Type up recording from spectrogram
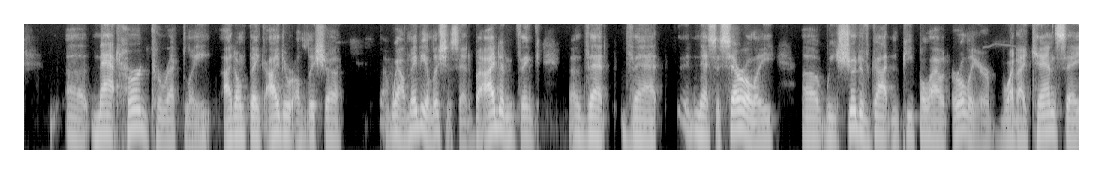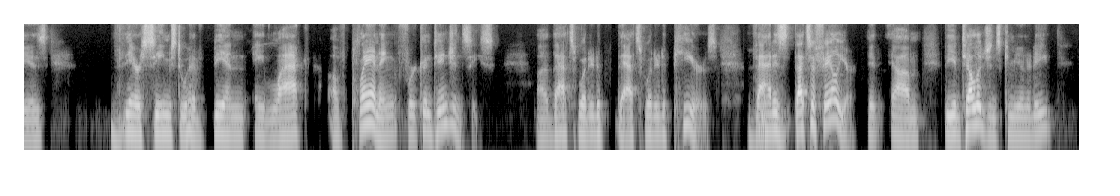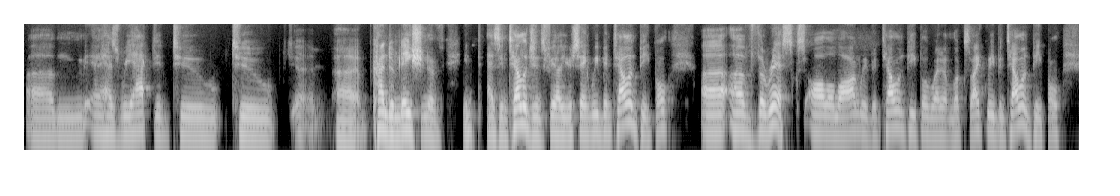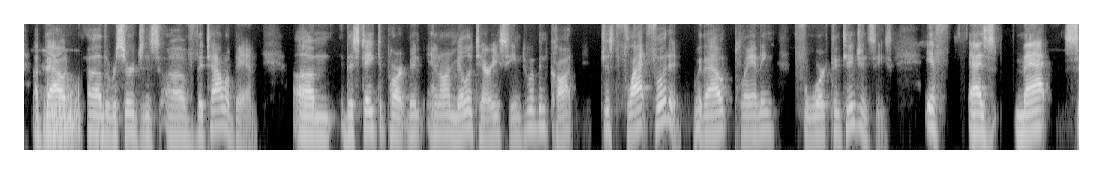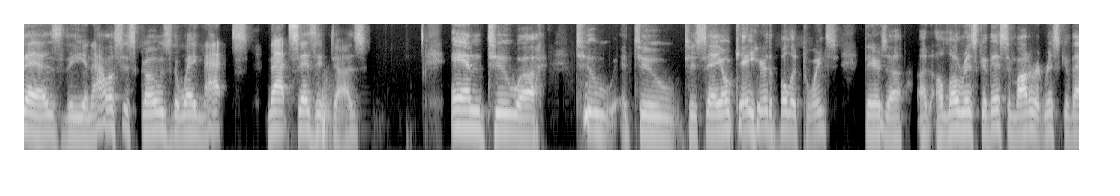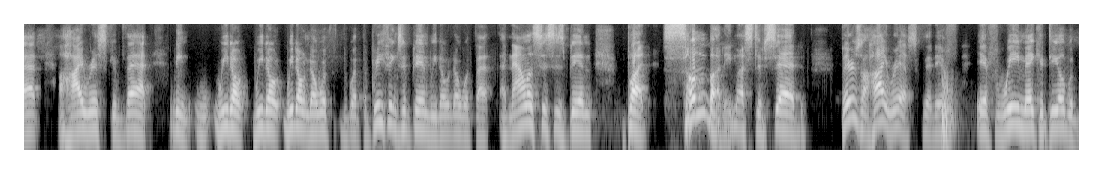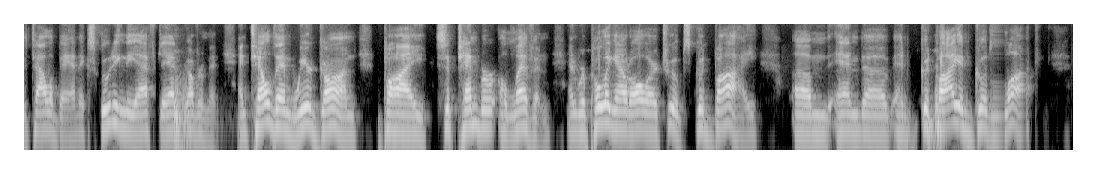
uh, Matt heard correctly. I don't think either Alicia, well, maybe Alicia said, but I didn't think uh, that that necessarily uh, we should have gotten people out earlier. What I can say is there seems to have been a lack of planning for contingencies. Uh, that's what it that's what it appears. That is that's a failure. It, um, the intelligence community um, has reacted to to uh, uh, condemnation of in, as intelligence failure, saying we've been telling people uh, of the risks all along. We've been telling people what it looks like. We've been telling people about uh, the resurgence of the Taliban. Um, the State Department and our military seem to have been caught just flat footed without planning for contingencies. If, as Matt says, the analysis goes the way Matt's, Matt says it does, and to uh, to to to say, okay, here are the bullet points. There's a, a, a low risk of this, a moderate risk of that, a high risk of that. I mean, we don't we don't we don't know what what the briefings have been. We don't know what that analysis has been, but somebody must have said there's a high risk that if if we make a deal with the Taliban, excluding the Afghan government, and tell them we're gone by September 11 and we're pulling out all our troops, goodbye, um, and uh, and goodbye and good luck,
